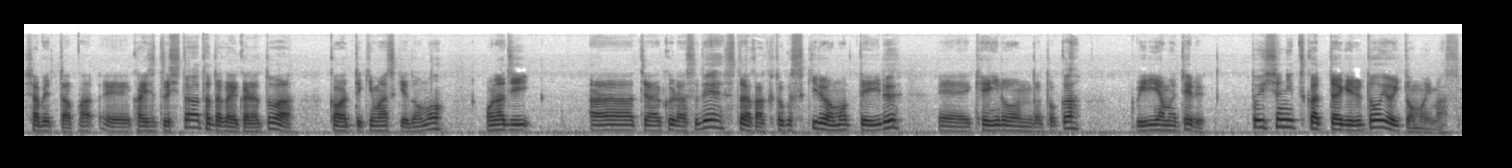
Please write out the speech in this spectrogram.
喋ったパ、えー、解説した戦い方とは変わってきますけども同じアーチャークラスでスター獲得スキルを持っている、えー、ケイローンだとかウィリアム・テルと一緒に使ってあげると良いと思います。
